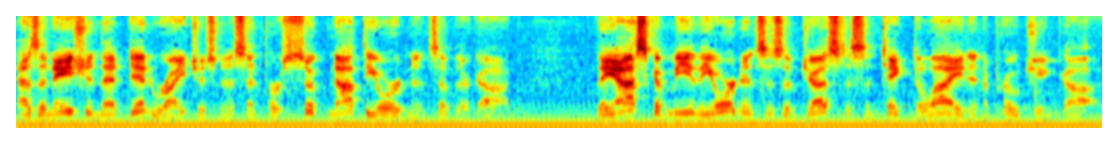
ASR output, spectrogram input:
as a nation that did righteousness and forsook not the ordinance of their God. They ask of me the ordinances of justice and take delight in approaching God.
